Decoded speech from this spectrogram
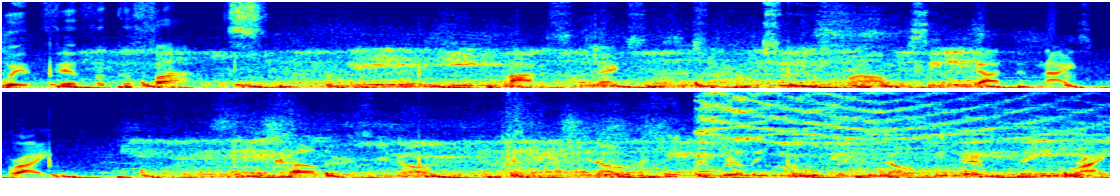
with Vivica Fox. A lot of selections that you can choose from. You see we got the nice bright colors, you know, you know, to keep it really moving, you know, keep everything bright.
